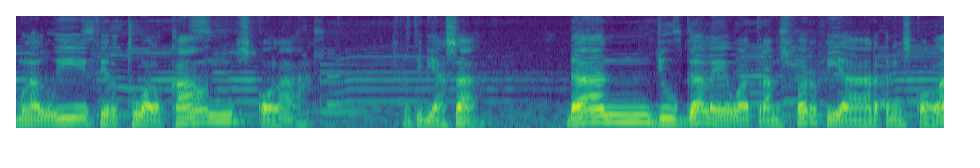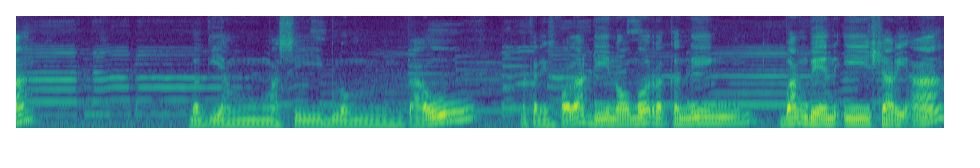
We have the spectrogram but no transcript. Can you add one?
melalui virtual account sekolah. Seperti biasa. Dan juga lewat transfer via rekening sekolah. Bagi yang masih belum tahu rekening sekolah di nomor rekening Bank BNI Syariah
